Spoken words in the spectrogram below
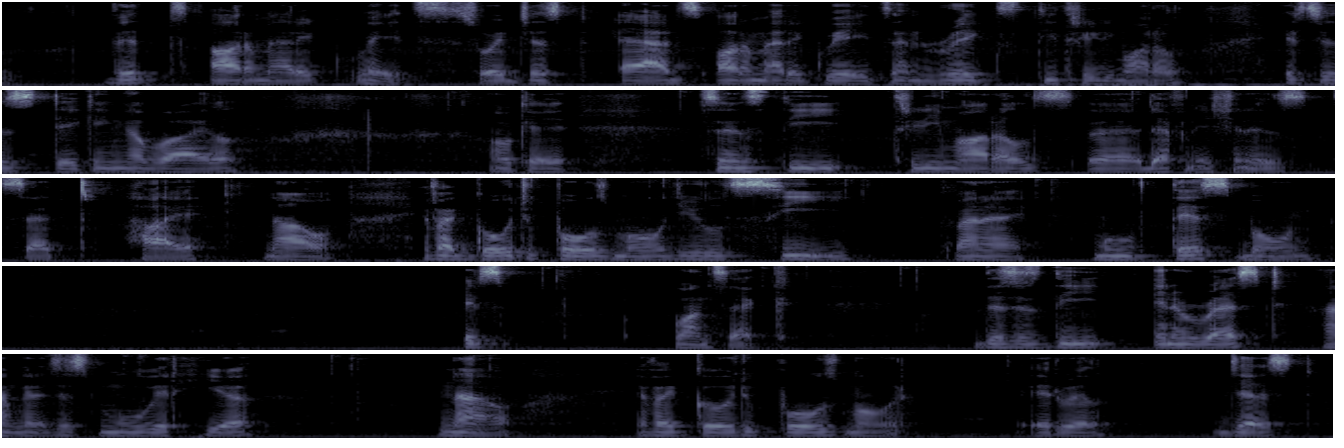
with automatic weights. So it just adds automatic weights and rigs the 3d model. It's just taking a while. Okay since the 3d models uh, definition is set high now if I go to pose mode you'll see when I move this bone it's one sec. This is the inner rest. I'm gonna just move it here. Now if I go to pose mode it will just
